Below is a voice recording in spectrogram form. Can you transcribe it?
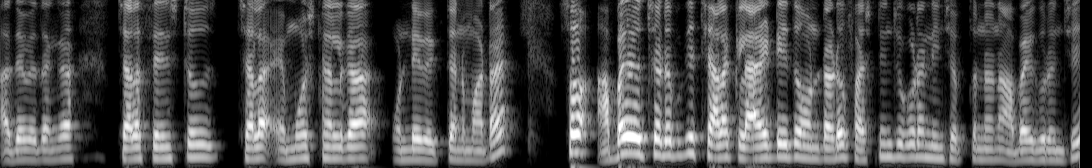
అదేవిధంగా చాలా సెన్సిటివ్ చాలా ఎమోషనల్గా ఉండే వ్యక్తి అనమాట సో అబ్బాయి వచ్చేటప్పటికి చాలా క్లారిటీతో ఉంటాడు. ఫస్ట్ నుంచి కూడా నేను చెప్తున్నాను అబ్బాయి గురించి.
